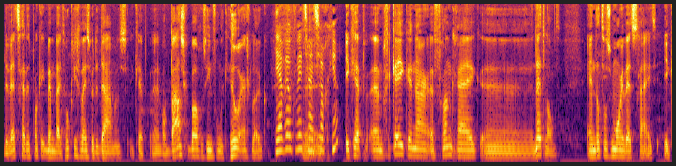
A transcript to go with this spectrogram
de wedstrijden te pakken. Ik ben bij het hockey geweest bij de dames. Ik heb uh, wat basketbal gezien, vond ik heel erg leuk. Ja, welke wedstrijd uh, zag je? Ik heb um, gekeken naar Frankrijk, Letland. En dat was een mooie wedstrijd. Ik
